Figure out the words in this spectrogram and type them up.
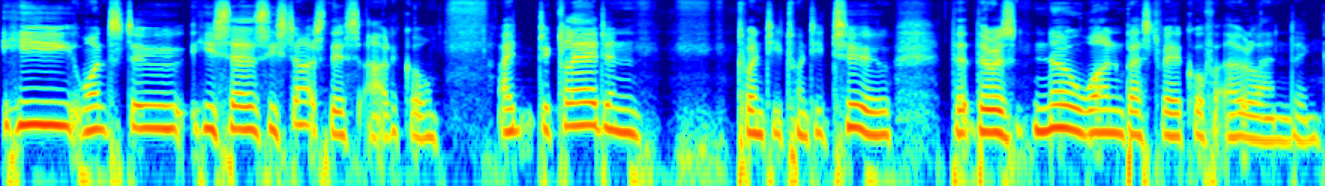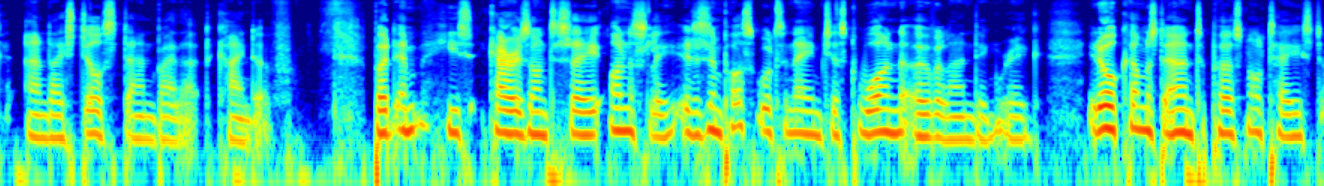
he wants to, he says, he starts this article. I declared in 2022 that there is no one best vehicle for overlanding, and I still stand by that, kind of. But um, he carries on to say, honestly, it is impossible to name just one overlanding rig. It all comes down to personal taste,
